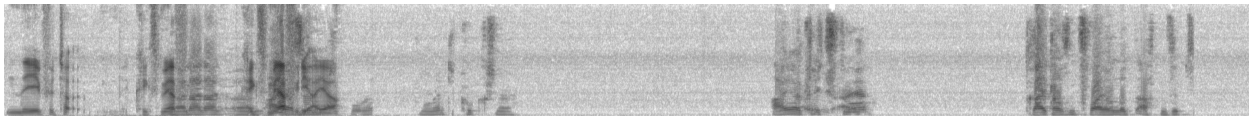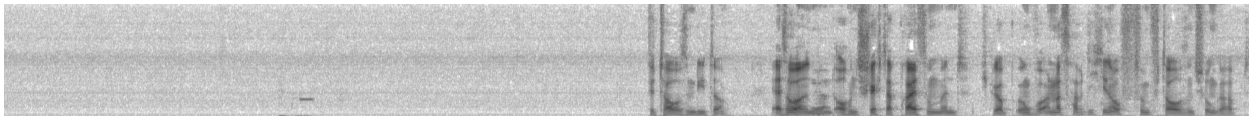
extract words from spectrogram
Nee, für. ta- Kriegst mehr. Nein, für- nein, nein. ähm, kriegst mehr für die sind- Eier. Moment, Moment, ich guck schnell. Eier 1000 kriegst du Eier? 3278. Für 1000 Liter. Ja, ist aber ein, Ja. auch ein schlechter Preismoment. Ich glaube, irgendwo anders hatte ich den auf 5000 schon gehabt.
